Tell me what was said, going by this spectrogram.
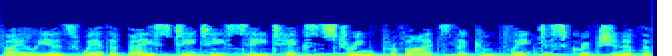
failures where the base DTC text string provides the complete description of the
